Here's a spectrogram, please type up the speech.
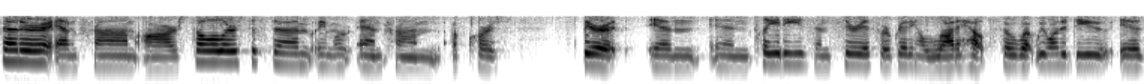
Center and from our solar system and from, of course, Spirit in in Pleiades and Sirius. We're getting a lot of help. So what we want to do is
